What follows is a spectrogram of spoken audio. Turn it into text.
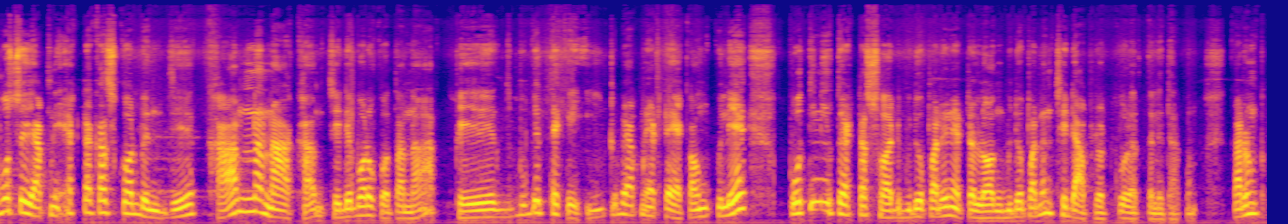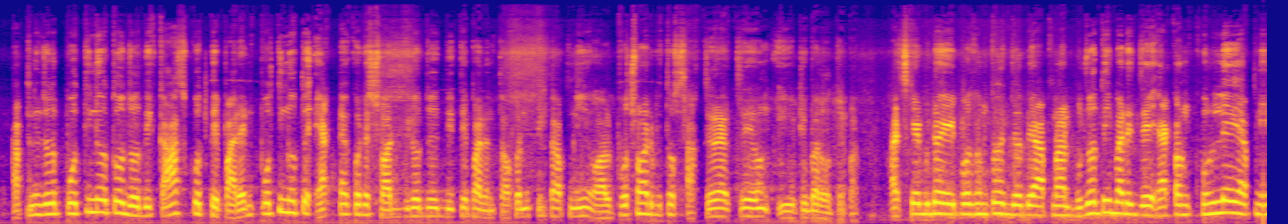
অবশ্যই আপনি একটা কাজ করবেন যে খান না না খান সেটা বড় কথা না ফেসবুকের থেকে ইউটিউবে আপনি একটা অ্যাকাউন্ট খুলে প্রতিনিয়ত একটা শর্ট ভিডিও পারেন, একটা লং ভিডিও পারেন, সেটা আপলোড করার তাহলে থাকুন। কারণ আপনি যদি প্রতিনিয়ত যদি কাজ করতে পারেন, প্রতিনিয়ত একটা করে শর্ট ভিডিও যদি দিতে পারেন তখন কিন্তু আপনি অল্প সময়ের ভিতর সাকসেস এবং ইউটিউবার হতে পারেন আজকের ভিডিও এই পর্যন্ত। যদি আপনার বুঝতেই পারি যে এখন খুললেই আপনি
